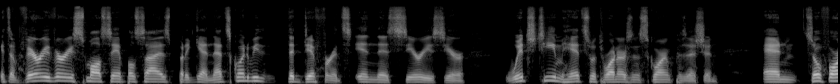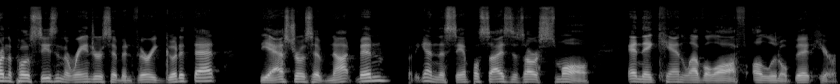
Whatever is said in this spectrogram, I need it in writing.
It's a very, very small sample size, but again, that's going to be the difference in this series here. Which team hits with runners in scoring position? And so far in the postseason, the Rangers have been very good at that. The Astros have not been, but again, the sample sizes are small and they can level off a little bit here.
